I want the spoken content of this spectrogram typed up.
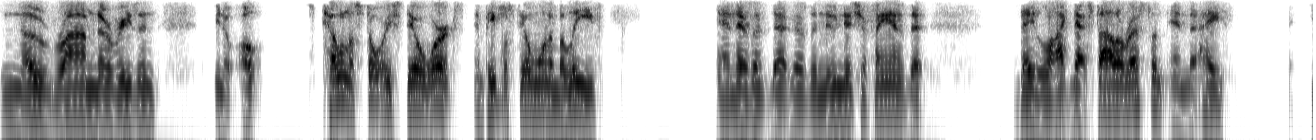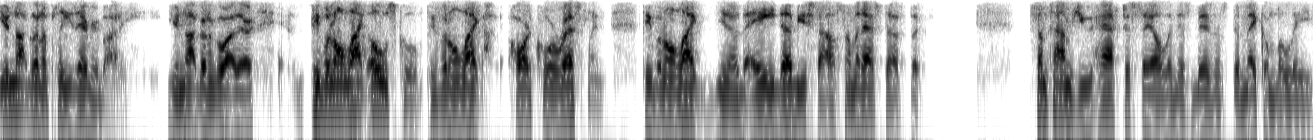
no rhyme, no reason. You know, oh, telling a story still works, and people still want to believe. And there's a there's a new niche of fans that they like that style of wrestling, and that, hey, you're not going to please everybody. You're not going to go out there. People don't like old school. People don't like hardcore wrestling. People don't like, you know, the AEW style, some of that stuff. But sometimes you have to sell in this business to make them believe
